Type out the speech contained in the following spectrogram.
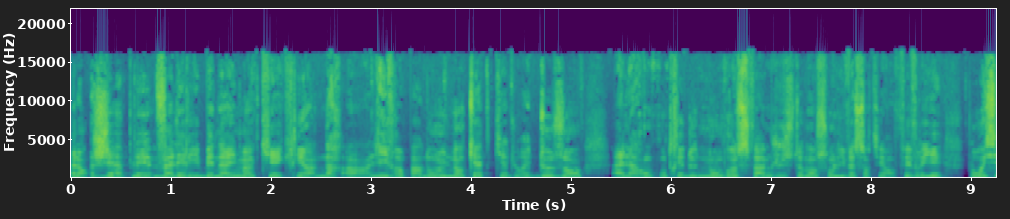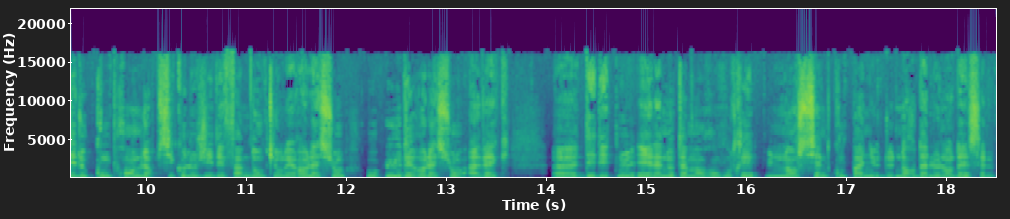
Alors, j'ai appelé Valérie Benheim, hein, qui a écrit un, un, livre, pardon, une enquête qui a duré deux ans. Elle a rencontré de nombreuses femmes, justement. Son livre va sortir en février pour essayer de comprendre leur psychologie des femmes donc qui ont des relations ou eu des relations avec euh, des détenus. Et elle a notamment rencontré une ancienne compagne de Nordal Lelandais, celle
